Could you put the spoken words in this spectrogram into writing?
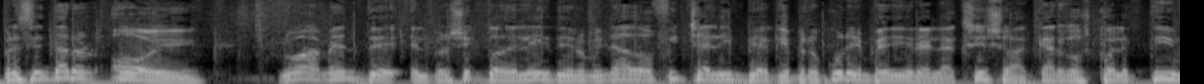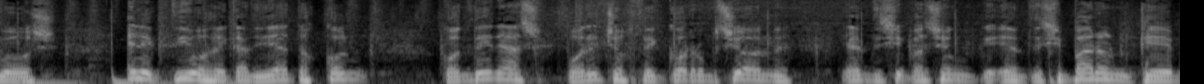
presentaron hoy nuevamente el proyecto de ley denominado Ficha Limpia que procura impedir el acceso a cargos colectivos electivos de candidatos con condenas por hechos de corrupción y anticipación, anticiparon que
